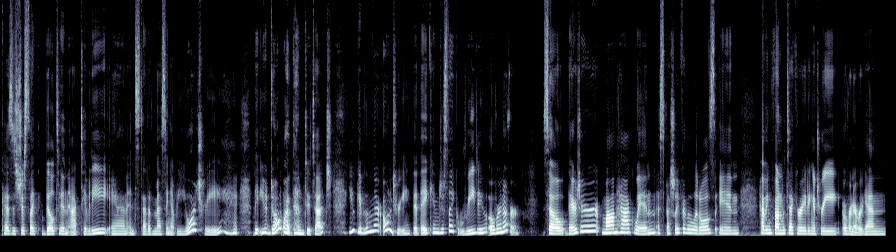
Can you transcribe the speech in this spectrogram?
because it's just like built in activity. And instead of messing up your tree that you don't want them to touch, you give them their own tree that they can just like redo over and over. So there's your mom hack win, especially for the littles in having fun with decorating a tree over and over again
